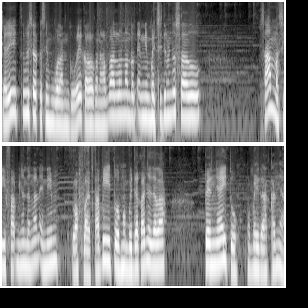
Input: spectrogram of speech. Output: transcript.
jadi itu bisa kesimpulan gue kalau kenapa lo nonton anime Bajit itu selalu sama sih vibe-nya dengan anime Love Life. Tapi itu membedakannya adalah bandnya itu membedakannya.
